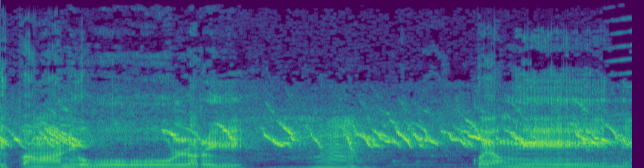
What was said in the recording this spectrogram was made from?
dipangani ular iki. Hmm. kaya ngene.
